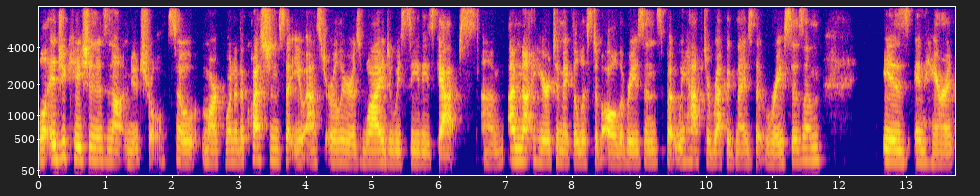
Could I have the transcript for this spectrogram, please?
Well, education is not neutral. So Mark, one of the questions that you asked earlier is why do we see these gaps? Um, I'm not here to make a list of all the reasons, but we have to recognize that racism is inherent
